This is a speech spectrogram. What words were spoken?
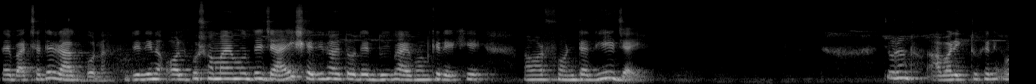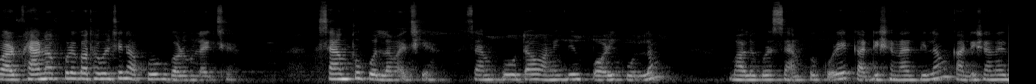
তাই বাচ্চাদের রাখব না। যেদিন অল্প সময়ের মধ্যে যাই, সেদিন হয়তো ওদের দুই ভাই বোনকে রেখে আমার ফোনটা দিয়ে যাই। চলুন, আবার একটুখানি, আর ফ্যান অফ করে কথা বলছি না, খুব গরম লাগছে। শ্যাম্পু করলাম আজকে। শ্যাম্পুটাও অনেক দিন পরই করলাম। ভালো করে শ্যাম্পু করে কন্ডিশনার দিলাম। কন্ডিশনার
